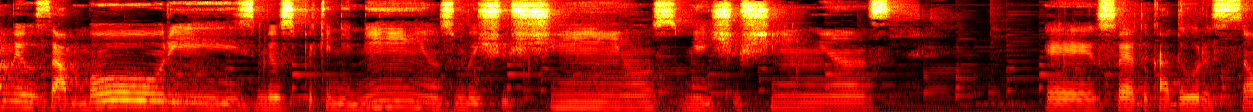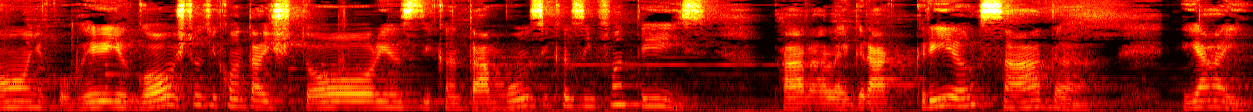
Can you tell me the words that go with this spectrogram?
meus amores, meus pequenininhos, meus xuxinhos, minhas xuxinhas. É, eu sou a educadora Sônia Correia, gosto de contar histórias, de cantar músicas infantis para alegrar a criançada. E aí,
